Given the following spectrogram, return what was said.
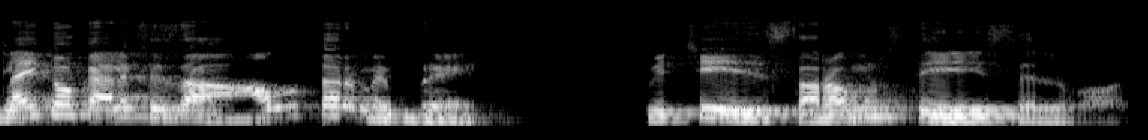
Glycocalyx is the outer membrane which is surrounds the cell wall.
